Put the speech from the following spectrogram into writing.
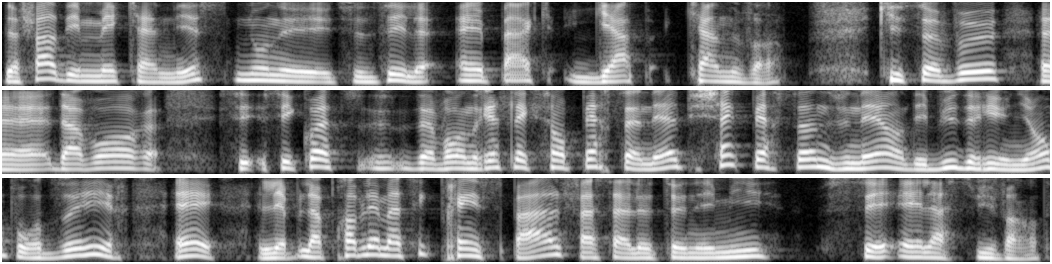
de faire des mécanismes. Nous, on a utilisé le Impact Gap Canva, qui se veut euh, d'avoir, c'est quoi, d'avoir une réflexion personnelle. Puis chaque personne venait en début de réunion pour dire, hey, la problématique principale face à l'autonomie c'est la suivante.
